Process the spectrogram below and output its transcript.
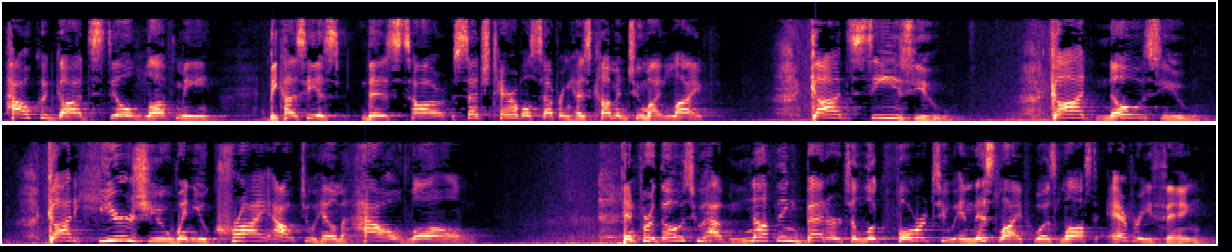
how could God still love me because he is this such terrible suffering has come into my life. God sees you. God knows you. God hears you when you cry out to him, How long? And for those who have nothing better to look forward to in this life who has lost everything,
